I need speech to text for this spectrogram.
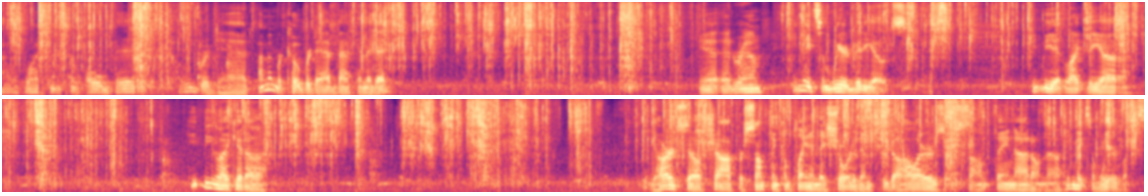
I some old of Cobra Dad. I remember Cobra Dad back in the day. Yeah, Ed Rim. He made some weird videos. He'd be at like the uh he'd be like at a yard sale shop or something complaining they shorted him two dollars or something. I don't know. He'd make some weird ones.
